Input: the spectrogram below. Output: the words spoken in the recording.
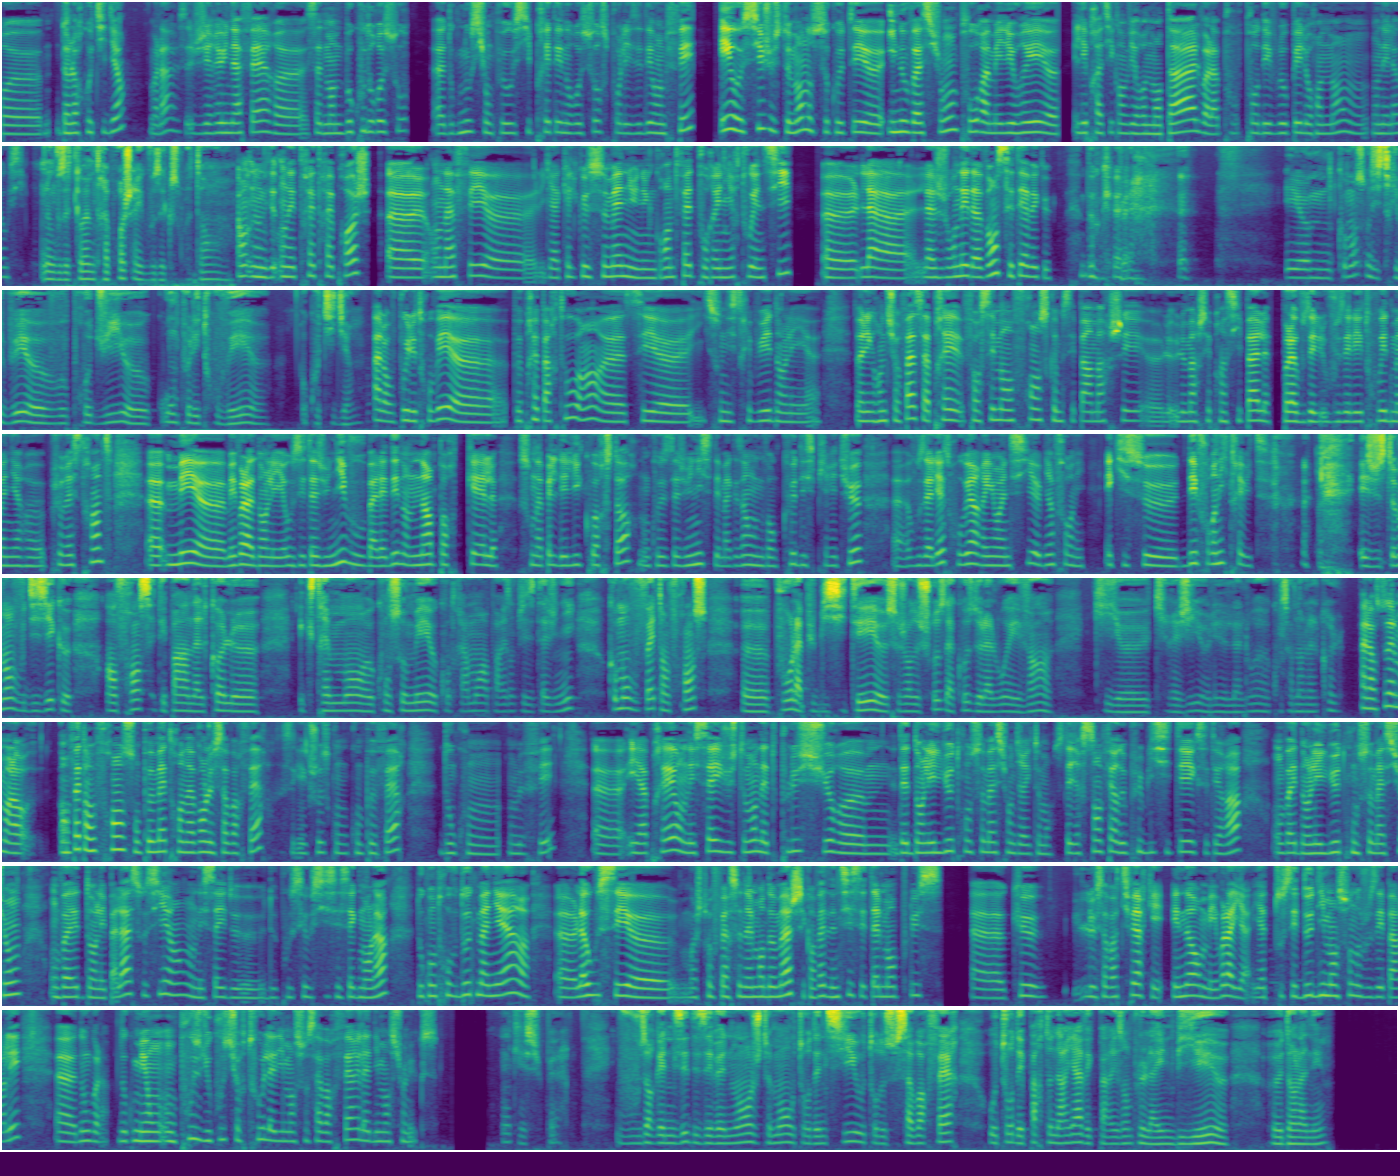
dans leur quotidien. Voilà, gérer une affaire, ça demande beaucoup de ressources. donc nous, si on peut aussi prêter nos ressources pour les aider, on le fait et aussi justement dans ce côté euh, innovation pour améliorer euh, les pratiques environnementales, voilà, pour, pour développer le rendement, on, est là aussi. Donc vous êtes quand même très proche avec vos exploitants. Ah, on, est, on est, très très proche. Euh, on a fait il y a quelques semaines une, grande fête pour réunir tout NC. la, la journée d'avant, c'était avec eux. Donc. Et comment sont distribués vos produits Où on peut les trouver Alors vous pouvez les trouver euh, à peu près partout. Hein. Euh, c'est, euh, ils sont distribués dans les dans les grandes surfaces. Après, forcément en France, comme c'est pas un marché, le, marché principal, voilà, vous allez vous allez les trouver de manière plus restreinte. mais mais voilà, dans les aux États-Unis, vous vous baladez dans n'importe quel ce qu'on appelle des liquor stores. Donc aux États-Unis, c'est des magasins où on ne vend que des spiritueux. vous allez trouver un rayon NC bien fourni et qui se défournit très vite. et justement, vous disiez que en France, c'était pas un alcool extrêmement consommé, contrairement à par exemple les États-Unis. Comment vous faites en France euh, pour la publicité, euh, ce genre de choses, à cause de la loi E20 qui, euh, qui régit la loi concernant l'alcool? Alors totalement. Alors en fait, en France, on peut mettre en avant le savoir-faire. C'est quelque chose qu'on peut faire, donc on, le fait. Euh, et après, on essaye justement d'être plus sur, euh, d'être dans les lieux de consommation directement. C'est-à-dire sans faire de publicité, etc. On va être dans les lieux de consommation. On va être dans les palaces aussi. Hein. On essaye de, pousser aussi ces segments-là. Donc on trouve d'autres manières. Euh, là où c'est, moi je trouve personnellement dommage, c'est qu'en fait Annecy c'est tellement plus que le savoir-faire qui est énorme, mais voilà, il y a, y a tous ces deux dimensions dont je vous ai parlé. Euh, donc voilà. Donc, mais on, on, pousse du coup surtout la dimension savoir-faire et la dimension luxe. Ok, super. Vous organisez des événements justement autour d'Annecy, autour de ce savoir-faire, autour des partenariats avec par exemple la NBA euh, euh, dans l'année?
